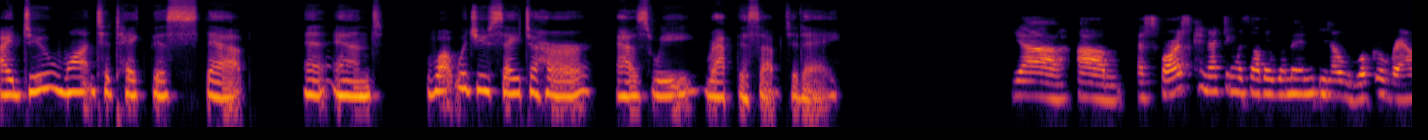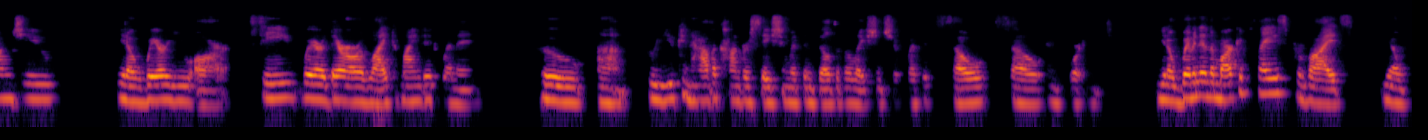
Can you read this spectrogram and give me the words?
I do want to take this step. And, and what would you say to her as we wrap this up today? Yeah. Um, as far as connecting with other women, you know, look around you, you know, where you are. See where there are like-minded women who um, who you can have a conversation with and build a relationship with. It's so so important. You know, Women in the Marketplace provides you know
